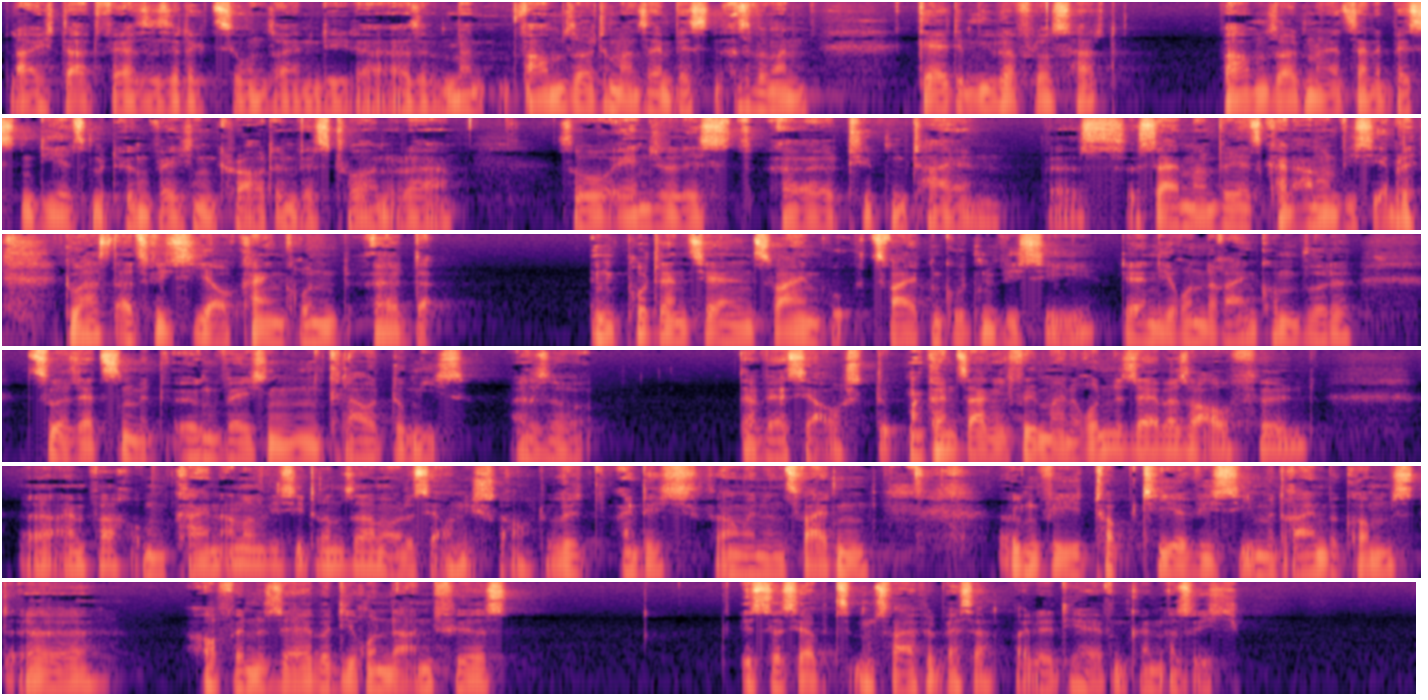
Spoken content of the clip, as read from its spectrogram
leichte adverse Selektion sein, die da, also man, warum sollte man seinen besten, also wenn man Geld im Überfluss hat, warum sollte man jetzt seine besten Deals mit irgendwelchen Crowd-Investoren oder so Angelist-Typen teilen? Das, es sei denn, man will jetzt keinen anderen VC, aber du hast als VC auch keinen Grund, äh, da, einen potenziellen zweiten guten VC, der in die Runde reinkommen würde, zu ersetzen mit irgendwelchen Cloud-Dummies. Also da wäre es ja auch, man könnte sagen, ich will meine Runde selber so auffüllen, äh, einfach, um keinen anderen VC drin zu haben, aber das ist ja auch nicht schlau. Du willst eigentlich, sagen wir, einen zweiten irgendwie Top-Tier-VC mit reinbekommst, äh, auch wenn du selber die Runde anführst, ist das ja im Zweifel besser, weil der dir helfen kann. Also ich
